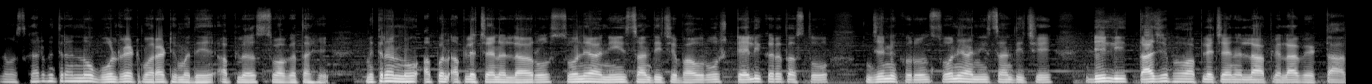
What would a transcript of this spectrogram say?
नमस्कार मित्रांनो गोल्ड रेट मराठीमध्ये आपलं स्वागत आहे. मित्रांनो आपण आपल्या चॅनलला रोज सोने आणि चांदीचे भाव रोज टॅली करत असतो. जेणेकरून सोने आणि चांदीचे डेली ताजे भाव आपल्या चॅनलला आपल्याला भेटतात.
